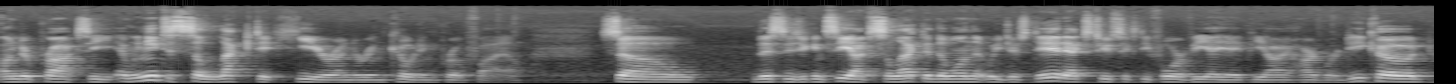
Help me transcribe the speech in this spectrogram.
under proxy, and we need to select it here under encoding profile. So this, as you can see, I've selected the one that we just did, X264 VA API hardware decode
